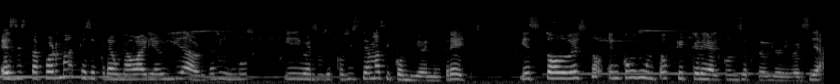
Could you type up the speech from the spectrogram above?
Es de esta forma que se crea una variabilidad de organismos y diversos ecosistemas que conviven entre ellos. Y es todo esto en conjunto que crea el concepto de biodiversidad.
